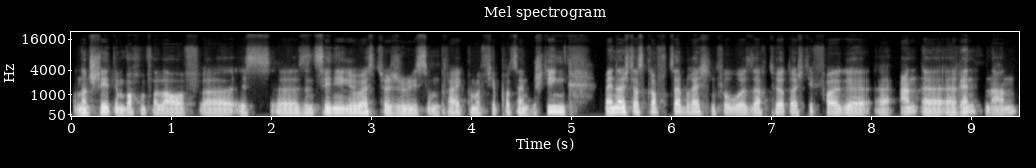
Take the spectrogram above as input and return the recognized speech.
und dann steht im Wochenverlauf, äh, ist, äh, sind zehnjährige US Treasuries um 3,4 Prozent gestiegen. Wenn euch das Kopfzerbrechen verursacht, hört euch die Folge äh, an, äh, Renten an.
